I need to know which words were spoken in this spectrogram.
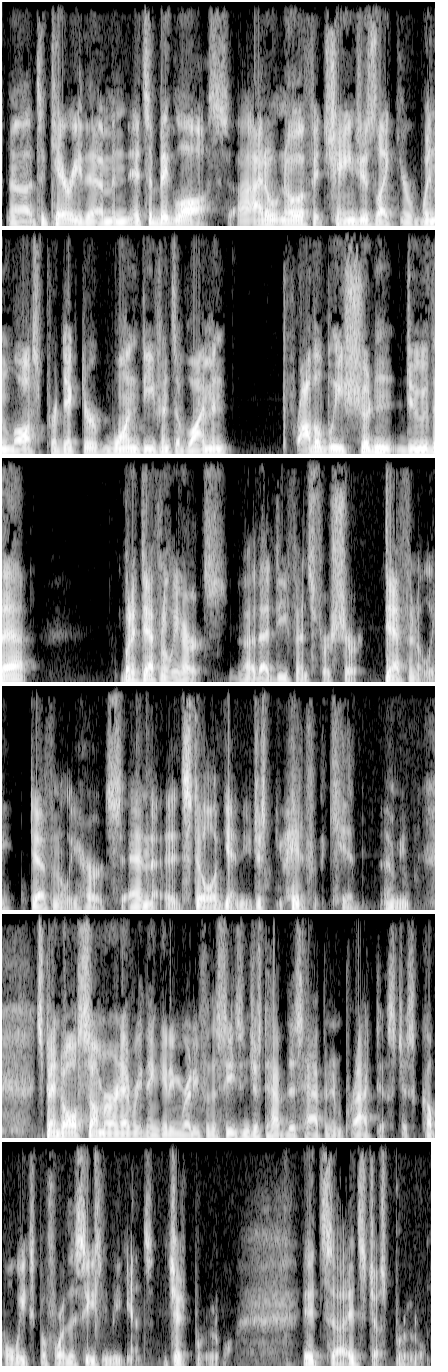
uh, to carry them. And it's a big loss. Uh, I don't know if it changes like your win loss predictor. One defensive lineman probably shouldn't do that, but it definitely hurts uh, that defense for sure. Definitely, definitely hurts. And it's still, again, you just, you hate it for the kid. I mean, spend all summer and everything getting ready for the season just to have this happen in practice just a couple weeks before the season begins. It's just brutal. It's uh, it's just brutal.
